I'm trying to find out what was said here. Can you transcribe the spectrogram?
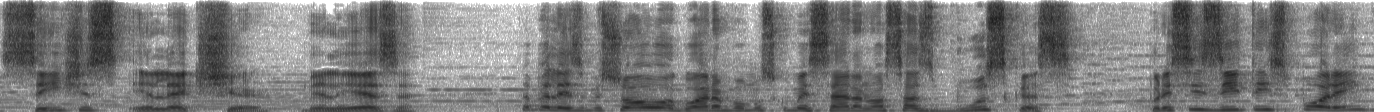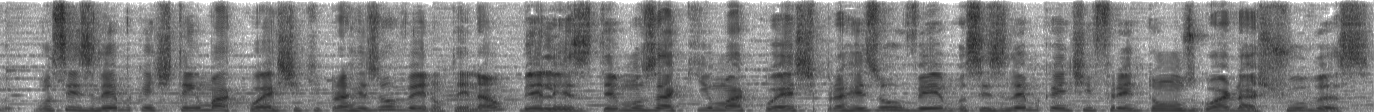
Sages Elixir. Beleza. Então, beleza, pessoal. Agora vamos começar as nossas buscas por esses itens, porém, vocês lembram que a gente tem uma quest aqui pra resolver, não tem não? Beleza, temos aqui uma quest pra resolver. Vocês lembram que a gente enfrentou uns guarda-chuvas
